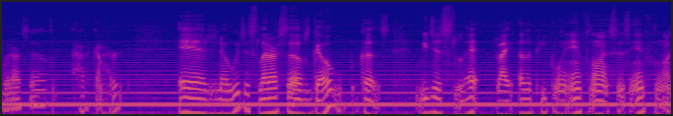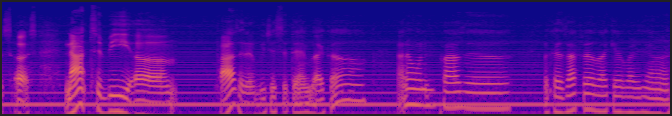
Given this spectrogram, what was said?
with ourselves. How that kind of hurt. And, you know, we just let ourselves go because we just let like other people and influences influence us. Not to be um, positive. We just sit there and be like, oh, I don't want to be positive because I feel like everybody's gonna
